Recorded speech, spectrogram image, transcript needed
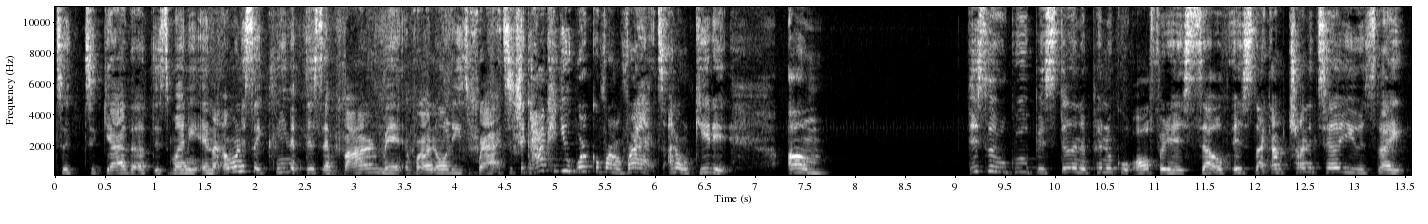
to, to gather up this money and i want to say clean up this environment around all these rats it's like how can you work around rats? I don't get it. Um this little group is still in a pinnacle all for itself. It's like i'm trying to tell you it's like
